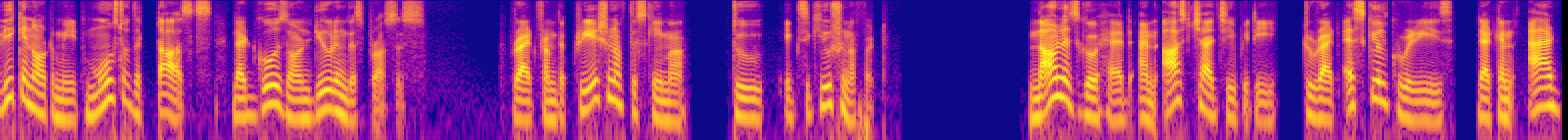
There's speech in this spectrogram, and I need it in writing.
we can automate most of the tasks that goes on during this process, right from the creation of the schema to execution of it. Now let's go ahead and ask ChatGPT to write SQL queries that can add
